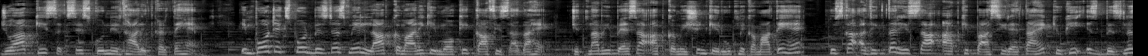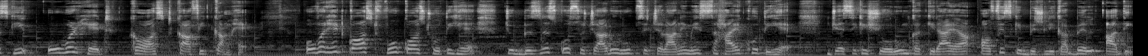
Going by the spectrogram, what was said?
जो आपकी सक्सेस को निर्धारित करते हैं। इम्पोर्ट एक्सपोर्ट बिज़नेस में लाभ कमाने के मौके काफ़ी ज़्यादा है। जितना भी पैसा आप कमीशन के रूप में कमाते हैं, उसका अधिकतर हिस्सा आपके पास ही रहता है क्योंकि इस बिज़नेस की ओवरहेड कॉस्ट काफ़ी कम है। ओवरहेड कॉस्ट वो कॉस्ट होती है जो बिज़नेस को सुचारू रूप से चलाने में सहायक होती है, जैसे कि शोरूम का किराया ऑफ़िस की बिजली का बिल आदि।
